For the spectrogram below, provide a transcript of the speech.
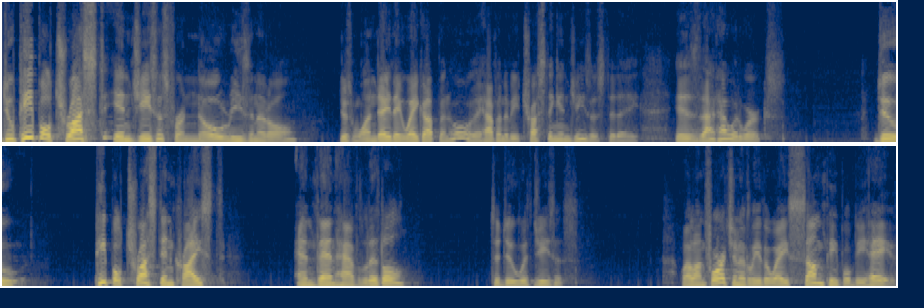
Do people trust in Jesus for no reason at all? Just one day they wake up and, oh, they happen to be trusting in Jesus today. Is that how it works? Do people trust in Christ and then have little to do with Jesus? Well, unfortunately, the way some people behave,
